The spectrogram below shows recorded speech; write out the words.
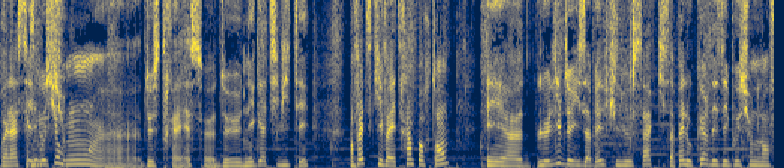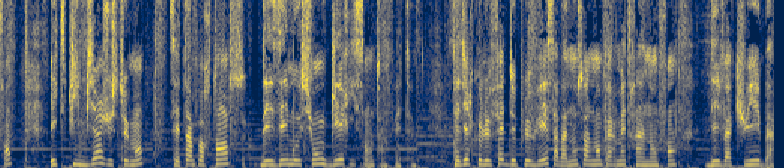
voilà, ces Les émotions, émotions. euh, de stress, euh, de négativité. En fait, ce qui va être important, et euh, le livre de Isabelle Filiosa qui s'appelle Au cœur des émotions de l'enfant explique bien justement cette importance des émotions guérissantes en fait. C'est-à-dire que le fait de pleurer, ça va non seulement permettre à un enfant d'évacuer ben,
